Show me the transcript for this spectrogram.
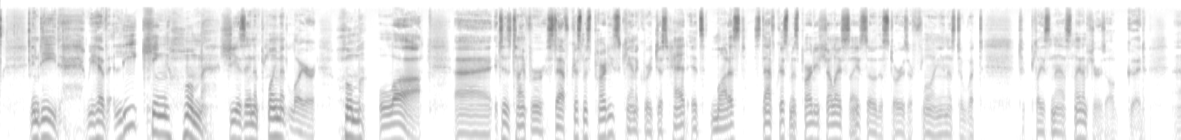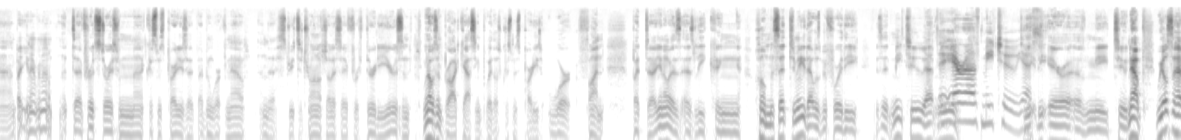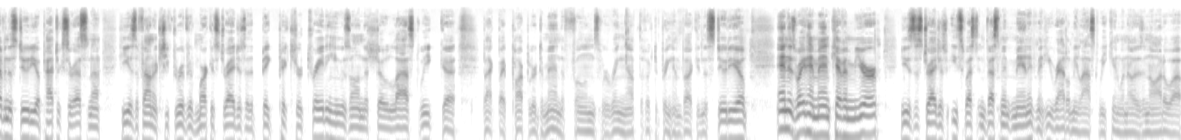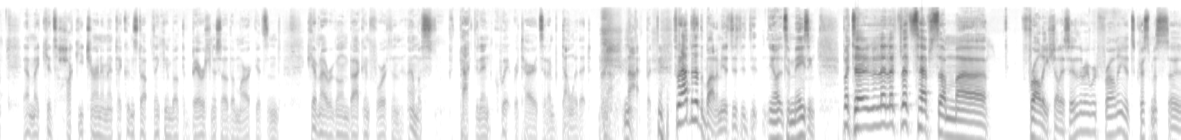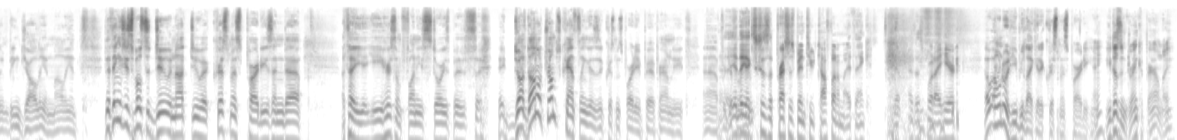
indeed, we have Lee King Hum. She is an employment lawyer, Hum Law. Uh, it is time for staff Christmas parties. Canaccord just had its modest staff Christmas party, shall I say? So the stories are flowing in as to what took place last night. I'm sure it's all good, uh, but you never know. I've heard stories from uh, Christmas parties. I've, I've, been working now on the streets of Toronto, shall I say, for 30 years. And when I was in broadcasting, boy, those Christmas parties were fun. But uh, you know, as, as Lee King Hum said to me, that was before the is it Me Too at the me? era of Me Too. Yes, the, the era of Me Too. Now we also have in the studio Patrick He is the founder and chief derivative market strategist at Big Picture Trading. He was on the show last week, uh, backed by popular demand. The phones were ringing out the hook to bring him back in the studio. And his right hand man, Kevin Muir. He's the strategist East West Investment Management. He rattled me last weekend when I was in Ottawa at my kids' hockey tournament. I couldn't stop thinking about the bearishness of the markets. And Kevin and I were going back and forth, and I almost packed it in, quit, retired, said I'm done with it. Not, not but so what happens at the bottom is just it, you know it's amazing. But uh, let, us have some. Uh, frolic, shall I say? Is the right word, frolic? It's Christmas, uh, being jolly and molly, and the things you're supposed to do and not do at Christmas parties. And uh, I tell you, you hear some funny stories, but hey, Donald Trump's canceling his Christmas party apparently. Uh, for I think it's because the press has been too tough on him. I think yep. that's what I hear. I wonder what he'd be like at a Christmas party. Eh? He doesn't drink apparently.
